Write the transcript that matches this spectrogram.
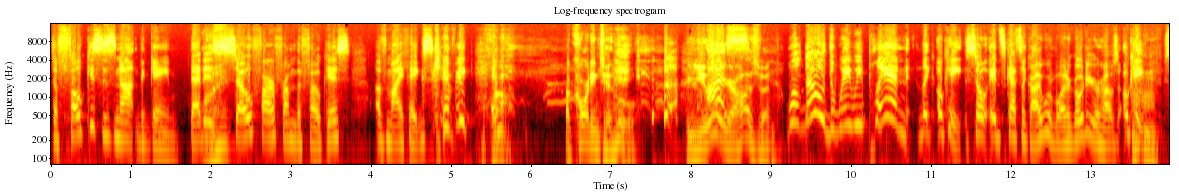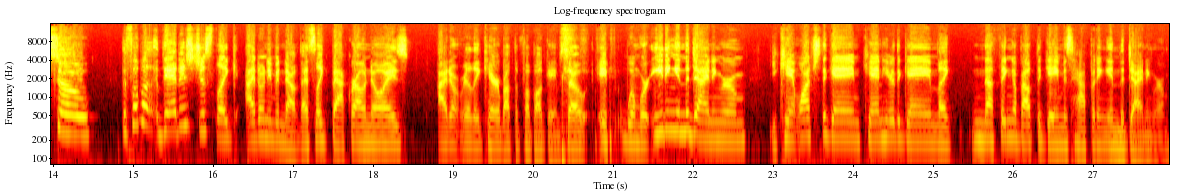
the focus is not the game That is What? so far from the focus of my thanksgiving Wow. according to who? you or your husband? well no the way we plan like okay so and scott's like i wouldn't want to go to your house okay Hmm. so the football that is just like i don't even know that's like background noise i don't really care about the football game. So if when we're eating in the dining room you can't watch the game can't hear the game like nothing about the game is happening in the dining room.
